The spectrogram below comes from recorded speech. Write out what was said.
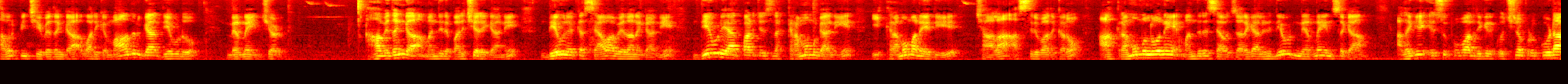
సమర్పించే విధంగా వారికి మాదిరిగా దేవుడు నిర్ణయించాడు. ఆ విధంగా మందిర పరిచర్య కానీ దేవుని యొక్క సేవా విధానం కానీ దేవుడు ఏర్పాటు చేసిన క్రమము కానీ ఈ క్రమం అనేది చాలా ఆశీర్వాదకరం. ఆ క్రమములోనే మందిర సేవ జరగాలని దేవుడు నిర్ణయించగా అలాగే యేసుప్రభు దగ్గరికి వచ్చినప్పుడు కూడా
